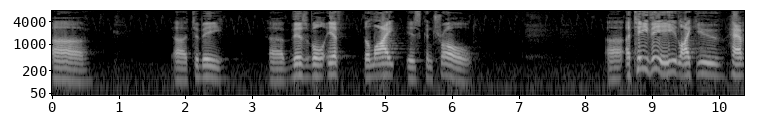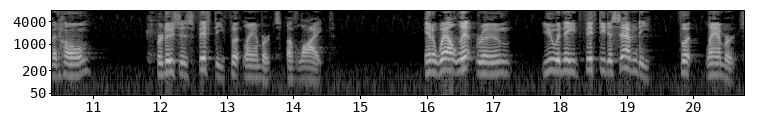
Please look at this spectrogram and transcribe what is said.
uh, uh, to be uh, visible if the light is controlled. Uh, a TV, like you have at home, produces 50 foot lamberts of light. In a well lit room, you would need 50 to 70 foot lamberts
